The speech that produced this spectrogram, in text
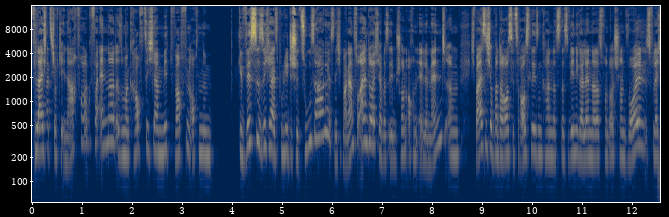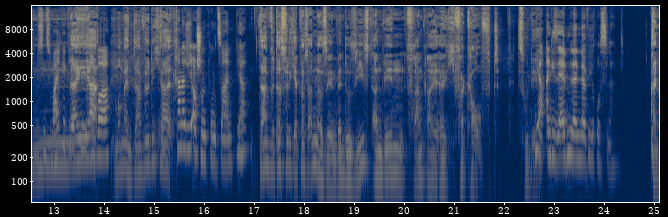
Vielleicht hat sich auch die Nachfrage verändert. Also man kauft sich ja mit Waffen auch eine gewisse sicherheitspolitische Zusage, ist nicht mal ganz so eindeutig, aber ist eben schon auch ein Element. Ähm, ich weiß nicht, ob man daraus jetzt rauslesen kann, dass das weniger Länder das von Deutschland wollen, ist vielleicht ein bisschen zu weit gegriffen, naja, aber Moment, da würde ich ja, kann natürlich auch schon ein Punkt sein, ja. da, das würde ich etwas anders sehen, wenn du siehst, an wen Frankreich äh, verkauft zunehmend. Ja, an dieselben Länder wie Russland. An,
